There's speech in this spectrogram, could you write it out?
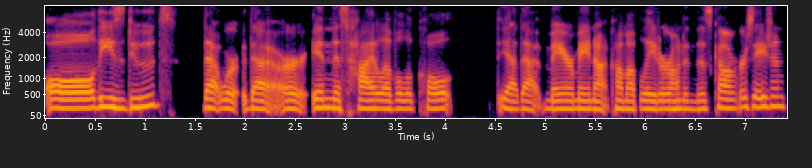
all these dudes that were that are in this high level occult yeah that may or may not come up later on in this conversation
